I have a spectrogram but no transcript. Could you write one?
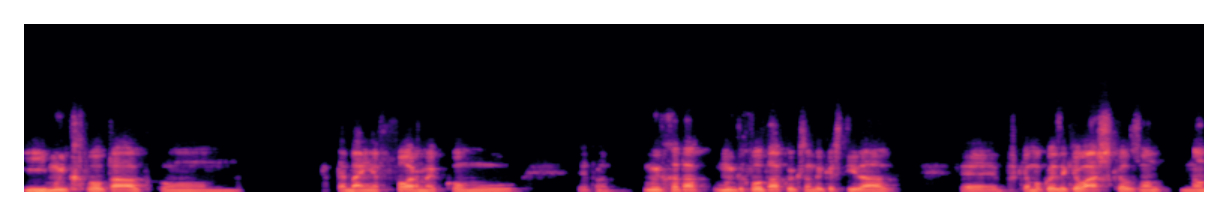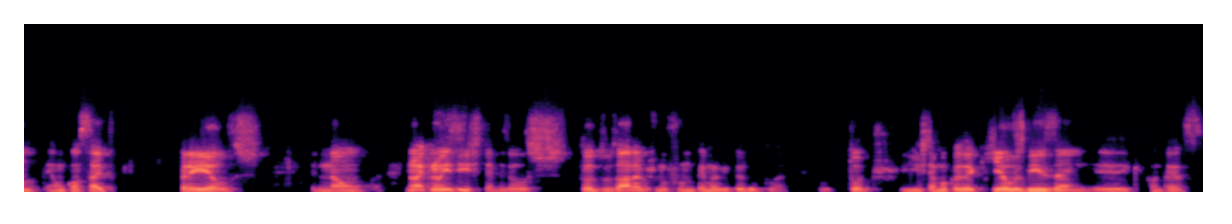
e muito revoltado com também a forma como. Eh, pronto, muito revoltado, muito revoltado com a questão da castidade, porque é uma coisa que eu acho que eles não. não é um conceito que para eles não. Não é que não exista, mas eles, todos os árabes, no fundo, têm uma vida dupla todos. E isto é uma coisa que eles dizem eh, que acontece.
